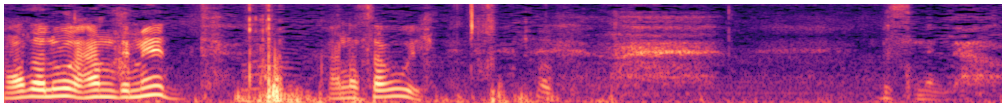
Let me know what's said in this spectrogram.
هذا lure handmade أنا أسويه بسم الله.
